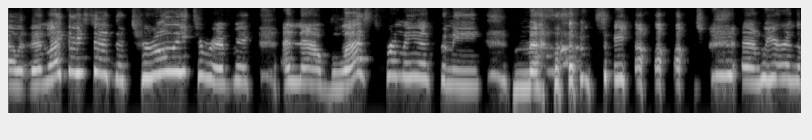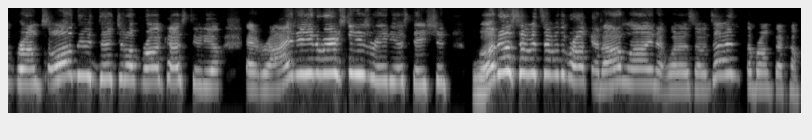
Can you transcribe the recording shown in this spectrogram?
Ellett. And like I said, the truly terrific and now blessed from Anthony And we are in the Bronc's, all new digital broadcast studio at Rider University's radio station, 1077 The Bronc, and online at 1077thebronc.com.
